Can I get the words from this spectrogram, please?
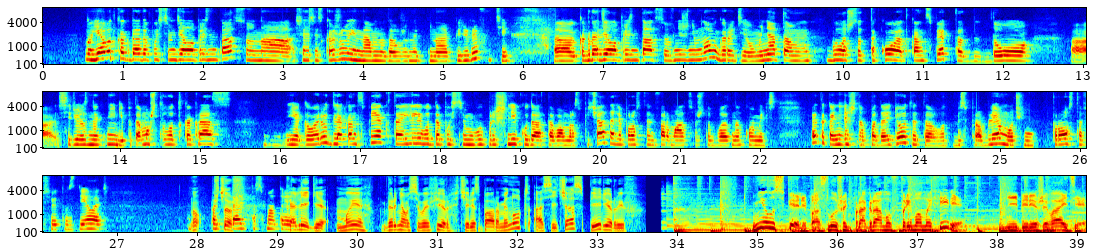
Ну, я вот когда, допустим, делала презентацию на... Сейчас я скажу, и нам надо уже на, на перерыв идти. Э, когда делала презентацию в Нижнем Новгороде, у меня там было что-то такое от конспекта до э, серьезной книги, потому что вот как раз я говорю, для конспекта, или вот, допустим, вы пришли куда-то, вам распечатали просто информацию, чтобы вы ознакомились. Это, конечно, подойдет, это вот без проблем, очень просто все это сделать. Ну Почитать, что ж, посмотреть. коллеги, мы вернемся в эфир через пару минут, а сейчас перерыв. Не успели послушать программу в прямом эфире? Не переживайте.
